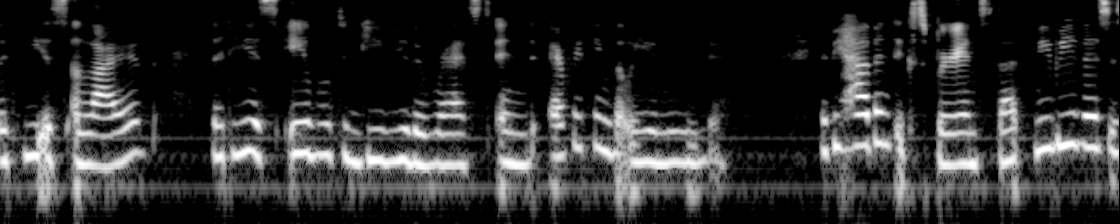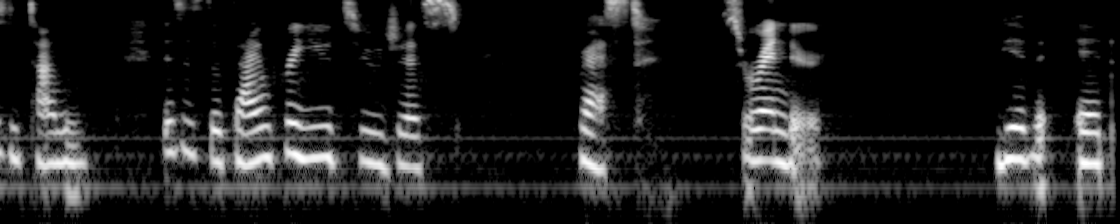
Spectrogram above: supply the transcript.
that He is alive, that He is able to give you the rest and everything that you need. If you haven't experienced that, maybe this is the time. This is the time for you to just rest, surrender, give it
